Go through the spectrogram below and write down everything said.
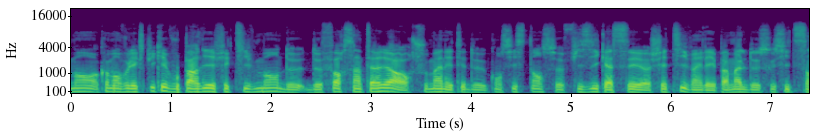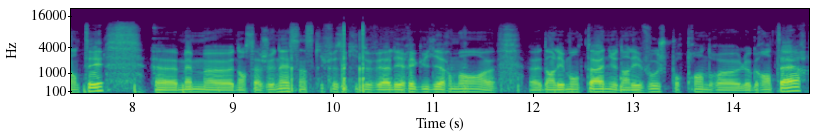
Comment, vous l'expliquez? Vous parliez effectivement de, de, force intérieure. Alors Schumann était de consistance physique assez euh, chétive, hein. il avait pas mal de soucis de santé, euh, même euh, dans sa jeunesse, hein, ce qui faisait qu'il devait aller régulièrement dans les montagnes, dans les Vosges pour prendre le grand air.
